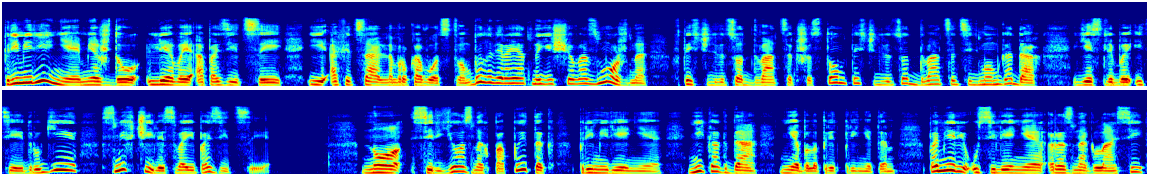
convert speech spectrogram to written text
Примирение между левой оппозицией и официальным руководством было, вероятно, еще возможно в 1926-1927 годах, если бы и те, и другие смягчили свои позиции но серьезных попыток примирения никогда не было предпринято. По мере усиления разногласий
